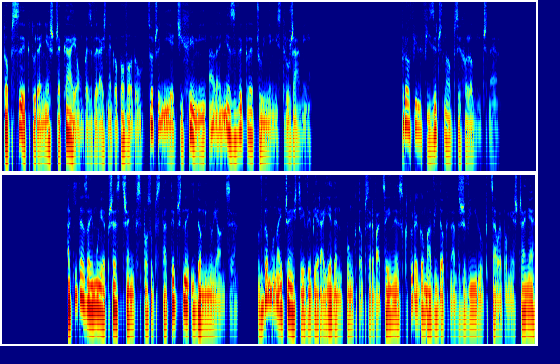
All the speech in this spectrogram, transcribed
To psy, które nie szczekają bez wyraźnego powodu, co czyni je cichymi, ale niezwykle czujnymi stróżami. Profil fizyczno-psychologiczny Akita zajmuje przestrzeń w sposób statyczny i dominujący. W domu najczęściej wybiera jeden punkt obserwacyjny, z którego ma widok na drzwi lub całe pomieszczenie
